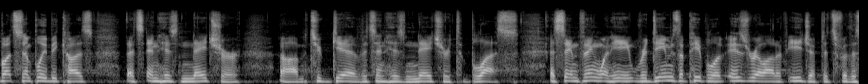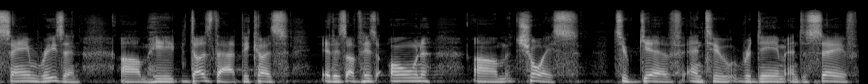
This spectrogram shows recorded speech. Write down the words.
but simply because that's in his nature um, to give. It's in his nature to bless. The same thing when he redeems the people of Israel out of Egypt, it's for the same reason. Um, he does that because it is of his own um, choice to give and to redeem and to save.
